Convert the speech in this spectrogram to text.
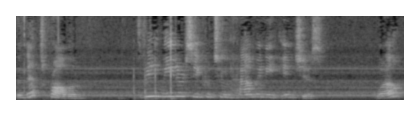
The next problem. Three meters equal to how many inches? Well,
